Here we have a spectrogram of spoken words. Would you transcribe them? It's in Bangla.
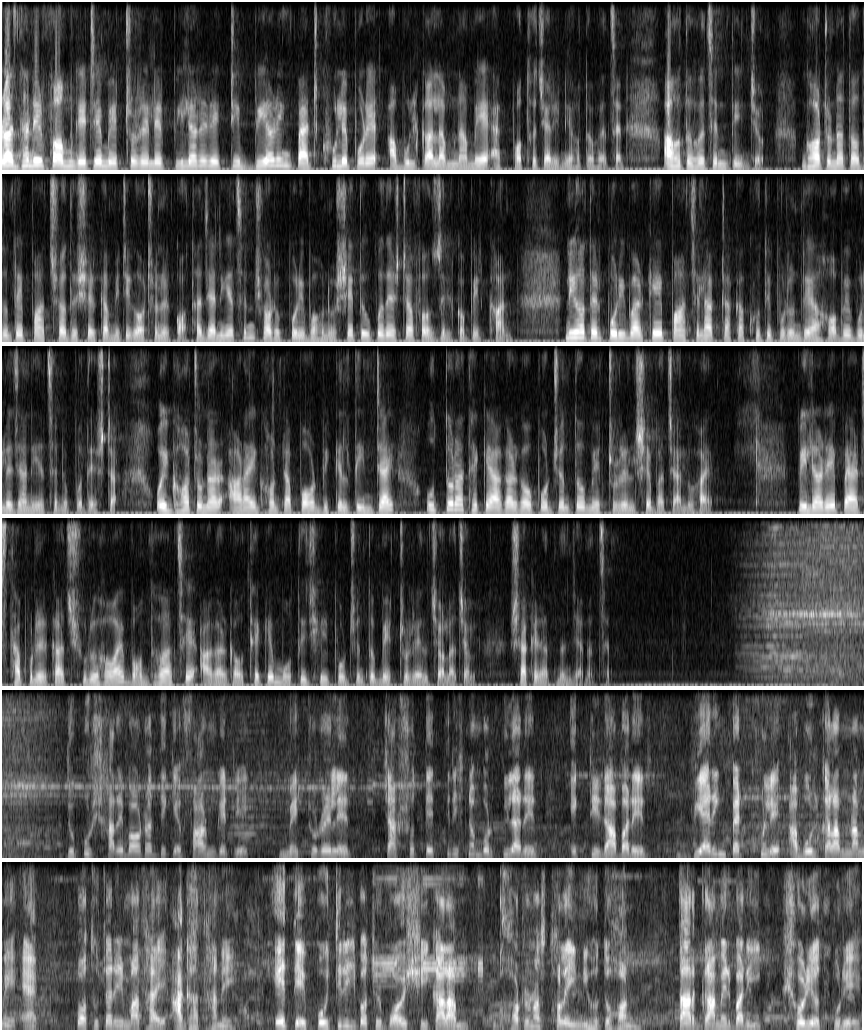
রাজধানীর ফার্ম গেটে মেট্রো রেলের পিলারের একটি বিয়ারিং প্যাড খুলে পড়ে আবুল কালাম নামে এক পথচারী নিহত হয়েছেন। আহত হয়েছেন তিনজন। ঘটনা তদন্তে পাঁচ সদস্যের কমিটি গঠনের কথা জানিয়েছেন সড়ক পরিবহন ও সেতু উপদেষ্টা ফজল কবির খান। নিহতের পরিবারকে পাঁচ লাখ টাকা ক্ষতিপূরণ দেওয়া হবে বলে জানিয়েছেন উপদেষ্টা। ওই ঘটনার আড়াই ঘণ্টা পর বিকেল তিনটায় উত্তরা থেকে আগারগাঁও পর্যন্ত মেট্রো রেল সেবা চালু হয়। পিলারে প্যাড স্থাপনের কাজ শুরু হওয়ায় বন্ধ আছে আগারগাঁও থেকে মতিঝিল পর্যন্ত মেট্রো রেল চলাচল, শাকের আদনান জানাচ্ছেন। দুপুর সাড়ে বারোটার দিকে ফার্ম গেটে মেট্রো রেলের চারশো তেত্রিশ নম্বর পিলারের একটি রাবারের বিয়ারিং প্যাড খুলে আবুল কালাম নামে এক পথচারীর মাথায় আঘাত হানে। এতে ৩৫ বছর বয়সী কালাম ঘটনাস্থলেই নিহত হন। তার গ্রামের বাড়ি শরীয়তপুরে।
